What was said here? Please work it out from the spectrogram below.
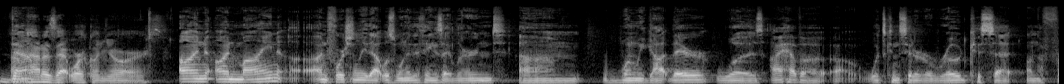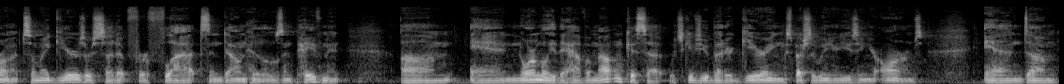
Um, how does that work on yours? On on mine, uh, unfortunately, that was one of the things I learned um, when we got there. Was I have a, uh what's considered a road cassette on the front, so my gears are set up for flats and downhills and pavement. Um, and normally they have a mountain cassette, which gives you a better gearing, especially when you're using your arms. And um,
